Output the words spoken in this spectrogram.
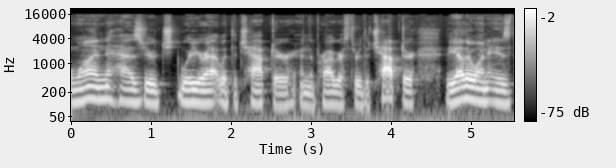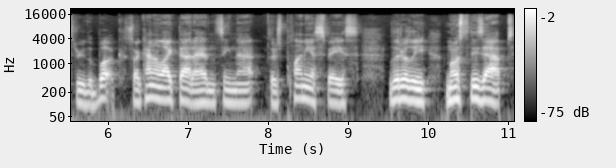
one has your where you're at with the chapter and the progress through the chapter. The other one is through the book. So I kind of like that. I hadn't seen that. There's plenty of space. Literally, most of these apps,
